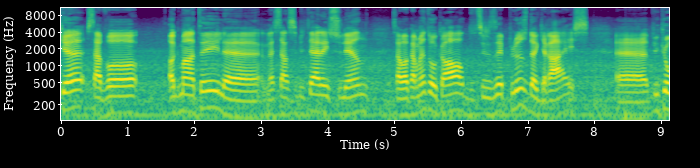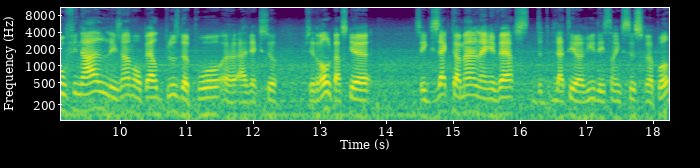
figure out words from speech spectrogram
que ça va augmenter la sensibilité à l'insuline, ça va permettre au corps d'utiliser plus de graisse, euh, puis qu'au final, les gens vont perdre plus de poids avec ça. c'est drôle parce que c'est exactement l'inverse de, la théorie des 5-6 repas.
